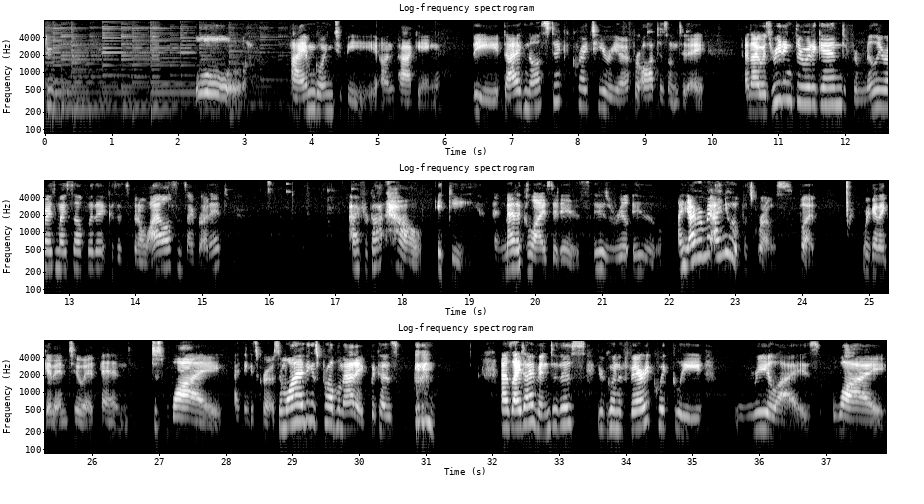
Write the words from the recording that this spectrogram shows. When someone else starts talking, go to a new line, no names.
do. Oh, I am going to be unpacking the diagnostic criteria for autism today. And I was reading through it again to familiarize myself with it because it's been a while since I've read it. I forgot how icky and medicalized it is. It is real ew. I, I I knew it was gross, but we're gonna get into it and just why I think it's gross and why I think it's problematic because as I dive into this, you're going to very quickly realize why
